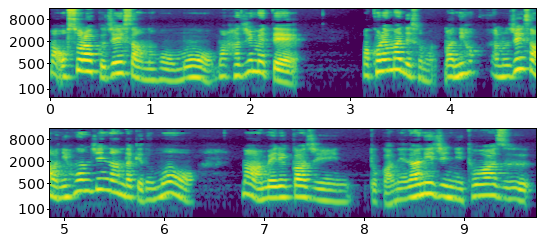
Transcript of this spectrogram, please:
まあ、おそらく J さんの方も、まあ、初めてまあ、これまでその、まあ、日本あの J さんは日本人なんだけども、まあ、アメリカ人とかね何人に問わず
